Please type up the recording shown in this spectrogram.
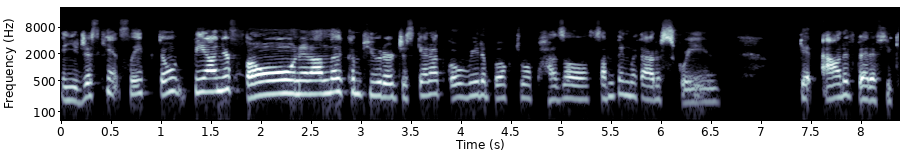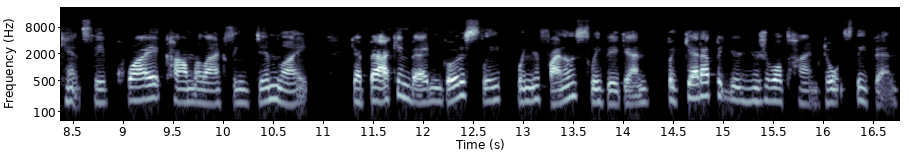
and you just can't sleep, don't be on your phone and on the computer. Just get up, go read a book, do a puzzle, something without a screen. Get out of bed if you can't sleep. Quiet, calm, relaxing, dim light get back in bed and go to sleep when you're finally sleepy again, but get up at your usual time. Don't sleep in.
